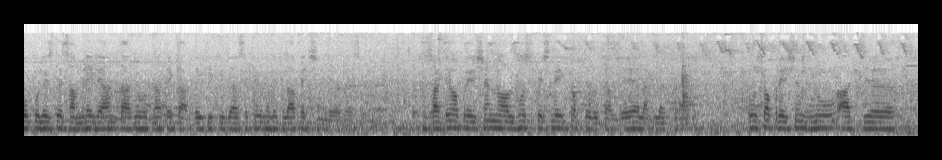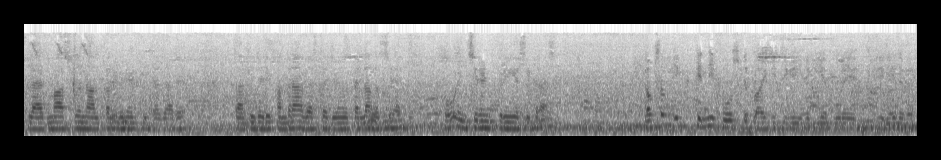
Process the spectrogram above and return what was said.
ਉਹ ਪੁਲਿਸ ਦੇ ਸਾਹਮਣੇ ਲਿਆਉਣ ਤਾਂ ਜੋ ਉਹਨਾਂ ਤੇ ਕਾਰਵਾਈ ਕੀਤੀ ਜਾ ਸਕੇ ਉਹਨਾਂ ਦੇ ਖਿਲਾਫ ਐਕਸ਼ਨ ਲਿਆ ਜਾ ਸਕੇ। ਤੇ ਸਾਡੇ ਆਪਰੇਸ਼ਨ ਆਲਮੋਸਟ ਪਿਛਲੇ ਇੱਕ ਹਫ਼ਤੇ ਤੋਂ ਚੱਲ ਰਹੇ ਆ ਅਲੱਗ-ਅਲੱਗ ਤਰ੍ਹਾਂ ਦੇ। ਉਸ ਆਪਰੇਸ਼ਨਸ ਨੂੰ ਅੱਜ ਫਲੈਗ ਮਾਰਚ ਦੇ ਨਾਲ ਕਨਵੀਨੈਂਟ ਕੀਤਾ ਜਾ ਰਿਹਾ ਤਾਂ ਕਿ ਜਿਹੜੀ 15 ਅਗਸਤ ਜਿਵੇਂ ਪਹਿਲਾਂ ਦੱਸਿਆ ਉਹ ਇਨਸੀਡੈਂਟ ਫ੍ਰੀ ਅਸੀਂ ਕਰਾ ਸਕੀਏ। ਡਾਕਟਰ ਸਾਹਿਬ ਇੱਕ ਕਿੰਨੀ ਫੋਰਸ ਡਿਪਲੋਏ ਕੀਤੀ ਗਈ ਹੈਗੀ ਹੈ ਪੂਰੇ ਏਰੀਆ ਦੇ ਵਿੱਚ?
